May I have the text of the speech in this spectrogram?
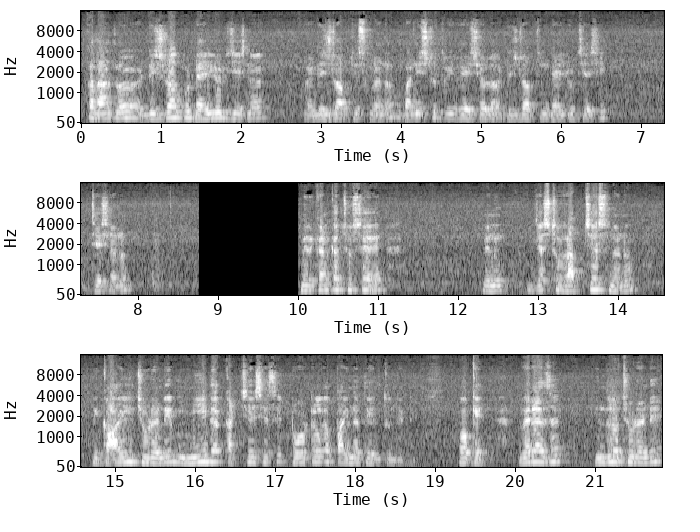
ఒక దాంట్లో డిష్ డ్రాప్ డైల్యూట్ చేసిన డిష్ డ్రాప్ తీసుకున్నాను. వన్ ఇస్ టు త్రీ రేషియోలో డిష్ డ్రాప్స్ని డైల్యూట్ చేసి చేశాను. మీరు కనుక చూస్తే నేను జస్ట్ రబ్ చేస్తున్నాను. మీకు ఆయిల్ చూడండి. మీద కట్ చేసేసి టోటల్గా పైన తేలుతుందండి. ఓకే వెరాజ్ ఇందులో చూడండి.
